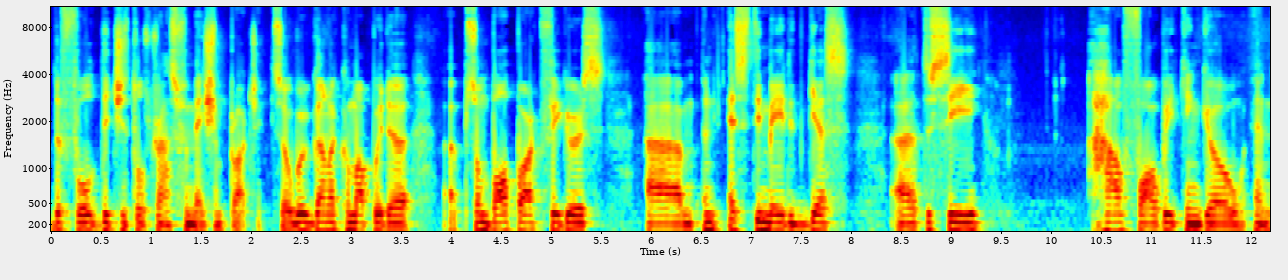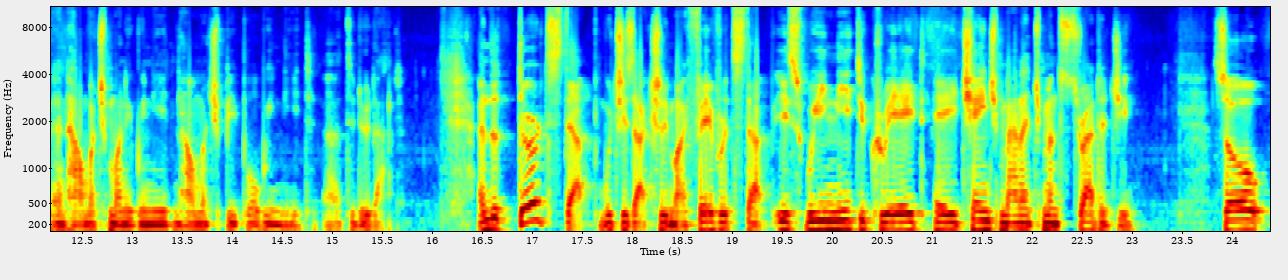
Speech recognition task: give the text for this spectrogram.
the full digital transformation project. So we're to come up with a, a some ballpark figures, um, an estimated guess uh, to see how far we can go and, and how much money we need and how much people we need uh, to do that. And the third step, which is actually my favorite step, is we need to create a change management strategy. So,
